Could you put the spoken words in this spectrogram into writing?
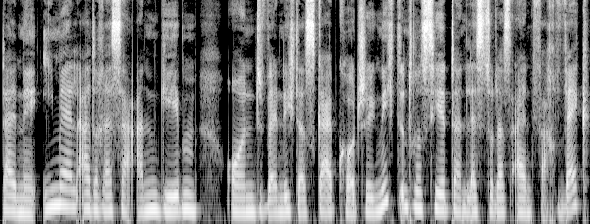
deine E-Mail-Adresse angeben und wenn dich das Skype-Coaching nicht interessiert, dann lässt du das einfach weg.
